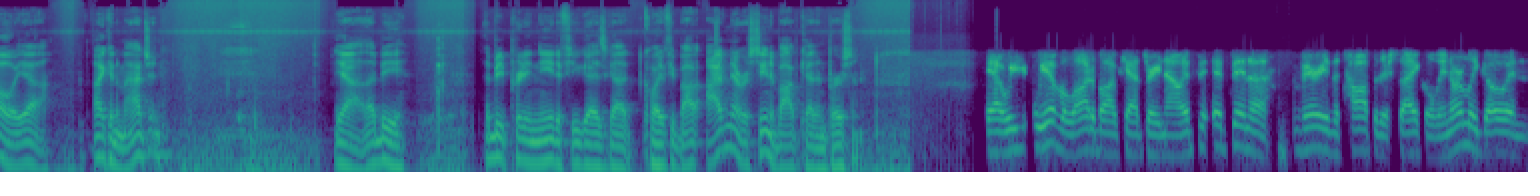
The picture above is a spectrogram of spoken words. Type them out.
Oh yeah, I can imagine. Yeah, that'd be that'd be pretty neat if you guys got quite a few bob. I've never seen a bobcat in person. yeah we we have a lot of bobcats right now it's it's in a very the top of their cycle they normally go in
